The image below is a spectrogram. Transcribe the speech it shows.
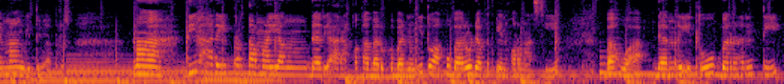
emang gitu ya terus nah di hari pertama yang dari arah kota baru ke Bandung itu aku baru dapat informasi bahwa Damri itu berhenti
